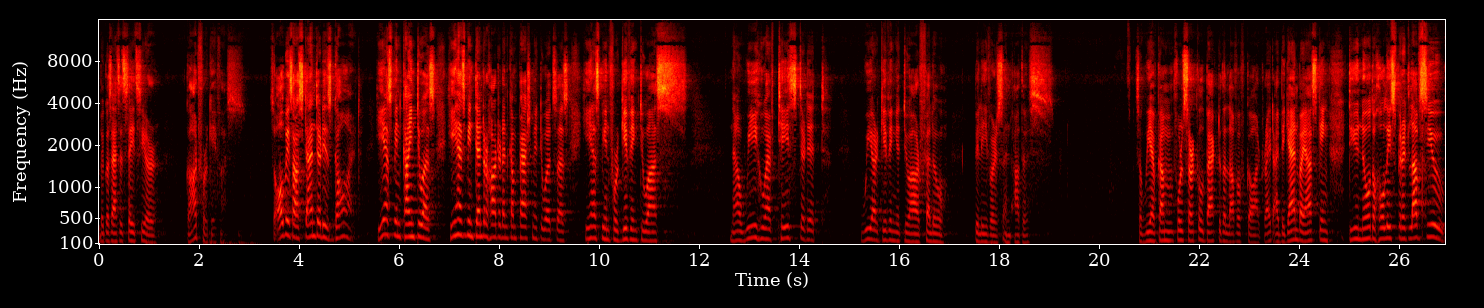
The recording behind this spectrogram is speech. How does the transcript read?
because as it says here, God forgave us. So always our standard is God. He has been kind to us. He has been tender-hearted and compassionate towards us. He has been forgiving to us. Now we who have tasted it, we are giving it to our fellow believers and others. So we have come full circle back to the love of God, right? I began by asking, do you know the Holy Spirit loves you?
